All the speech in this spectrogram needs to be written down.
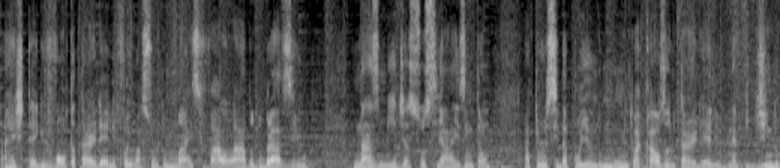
a hashtag Volta Tardelli foi o assunto mais falado do Brasil nas mídias sociais. Então, a torcida apoiando muito a causa do Tardelli, né, pedindo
